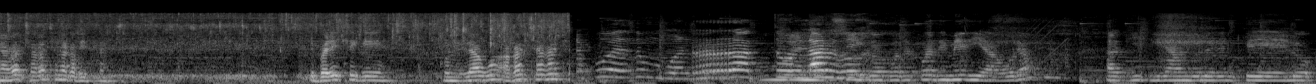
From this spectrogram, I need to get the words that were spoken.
Agacha, agacha la cabeza. ¿Te parece que con el agua? Agacha, agacha. Después de un buen rato Bueno, largo. chicos, pues después de media hora, aquí tirándole del pelo,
